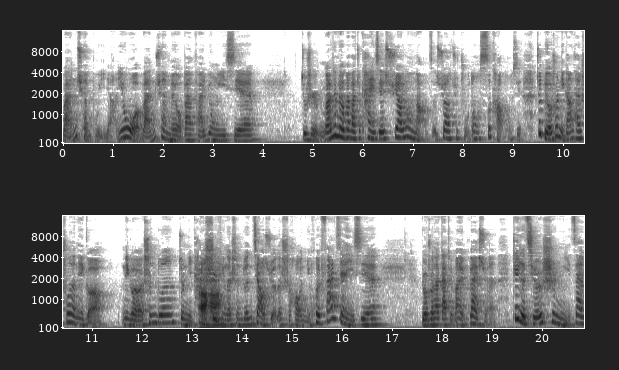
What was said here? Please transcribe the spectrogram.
完全不一样，因为我完全没有办法用一些，就是完全没有办法去看一些需要用脑子、需要去主动思考的东西。就比如说你刚才说的那个。那个深蹲，就是你看视频的深蹲教学的时候，你会发现一些，比如说他大腿外外旋，这个其实是你在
